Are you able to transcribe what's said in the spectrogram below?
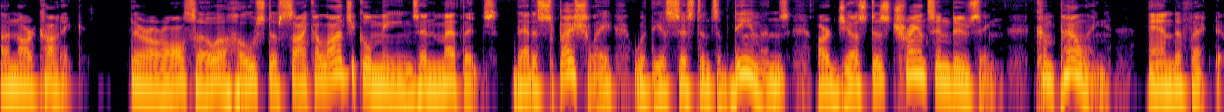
a narcotic. There are also a host of psychological means and methods that, especially with the assistance of demons, are just as trance inducing, compelling, and effective.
